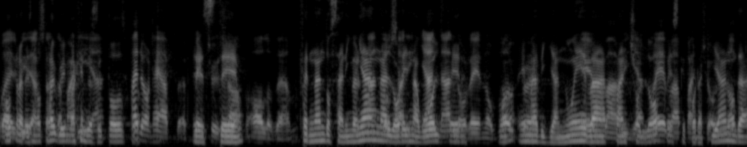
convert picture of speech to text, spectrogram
otra vez no traigo imágenes de todos, pero este, Fernando Sariñana, Lorena Wolfer, Emma Villanueva, Pan Pancho López, que por aquí anda,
